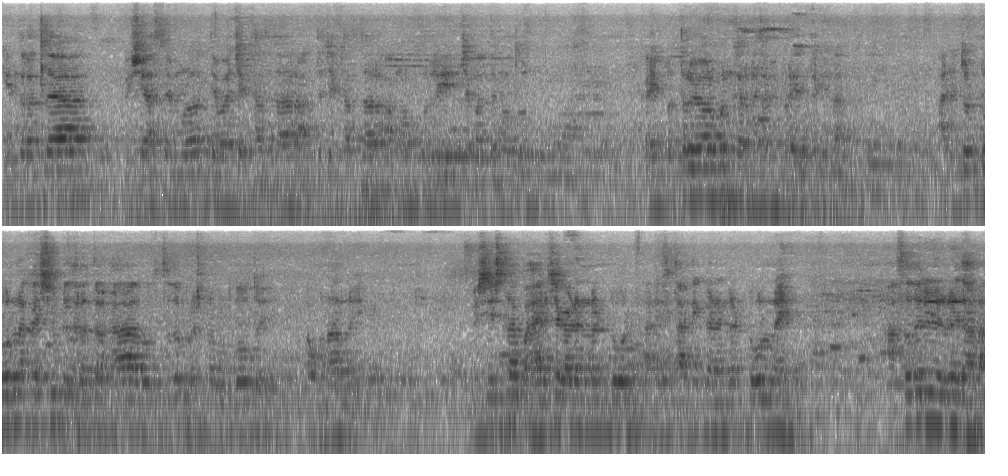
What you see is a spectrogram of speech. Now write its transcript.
केंद्रातल्या विषय असल्यामुळं तेव्हाचे खासदार आत्ताचे खासदार अमोल कोल्हे यांच्या माध्यमातून काही पत्रव्यवहार पण करण्याचा आम्ही प्रयत्न केला. आणि तो टोल नाका शिफ्ट झाला तर हा रोजचा जो प्रश्न उद्भवतोय हा होणार नाही. विशेषतः बाहेरच्या गाड्यांना टोल आणि स्थानिक गाड्यांना टोल नाही. असा जरी निर्णय झाला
